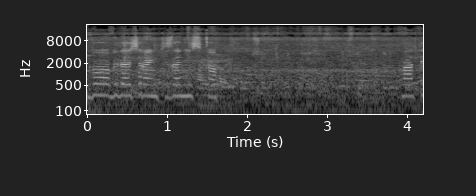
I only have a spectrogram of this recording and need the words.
Nie było widać ręki za nisko. Mati?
